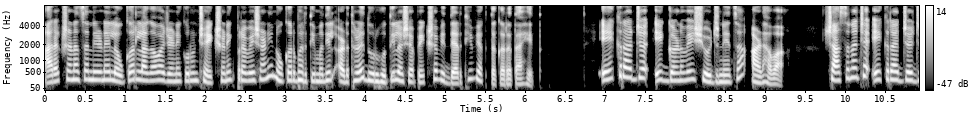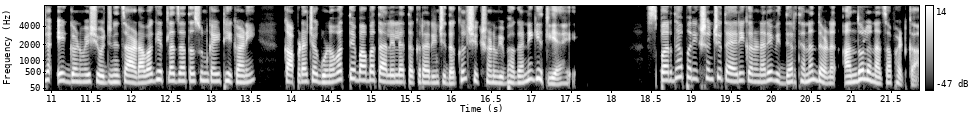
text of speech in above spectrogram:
आरक्षणाचा निर्णय लवकर लागावा जेणेकरून शैक्षणिक प्रवेश आणि नोकर भरतीमधील अडथळे दूर होतील अशा अपेक्षा विद्यार्थी व्यक्त करत आहेत. एक राज्य एक गणवेश योजनेचा आढावा. शासनाच्या एक राज्याच्या एक गणवेश योजनेचा आढावा घेतला जात असून काही ठिकाणी कापडाच्या गुणवत्तेबाबत आलेल्या तक्रारींची दखल शिक्षण विभागाने घेतली आहे. स्पर्धा परीक्षांची तयारी करणारे विद्यार्थ्यांना दण आंदोलनाचा फटका.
